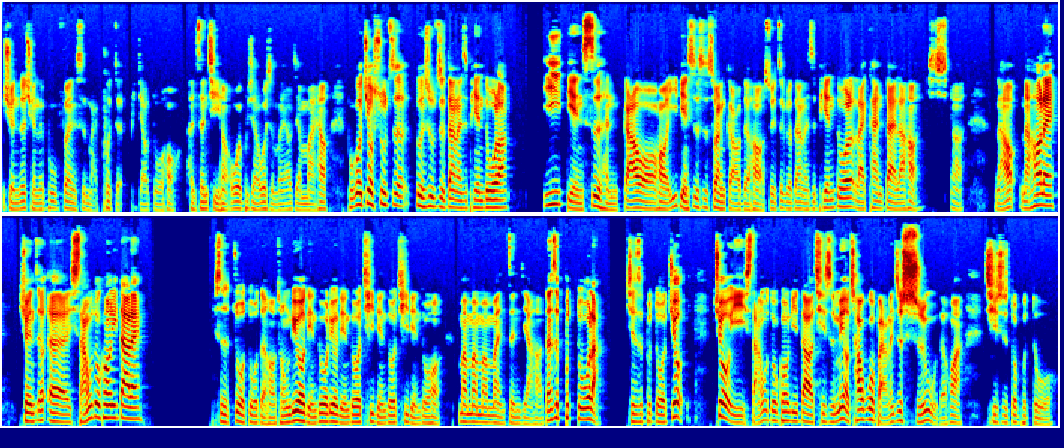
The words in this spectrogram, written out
选择权的部分是买 put 比较多哈，很神奇哈，我也不晓得为什么要这样买哈，不过就数字论数字当然是偏多啦。一点四很高哦，哈，一点四是算高的哈，所以这个当然是偏多来看待了哈，啊，然后然后呢，选择呃散户多空力大呢是做多的哈，从六点多、六点多、七点多、七点多哈，慢慢慢慢增加哈，但是不多啦，其实不多，就就以散户多空力道，其实没有超过百分之十五的话，其实都不多。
